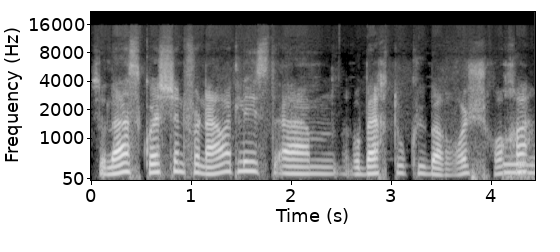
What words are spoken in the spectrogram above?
So last question for now, at least, um, Roberto Cuba Rocha.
